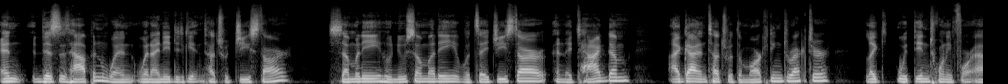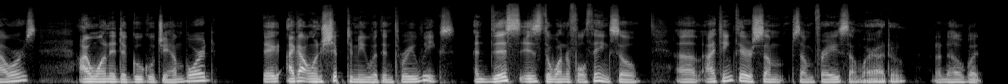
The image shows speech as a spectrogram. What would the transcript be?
And this has happened when when I needed to get in touch with G Star. Somebody who knew somebody would say G Star and they tagged them. I got in touch with the marketing director like within 24 hours. I wanted a Google Jamboard. They, I got one shipped to me within three weeks. And this is the wonderful thing. So uh, I think there's some some phrase somewhere. I don't I don't know, but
